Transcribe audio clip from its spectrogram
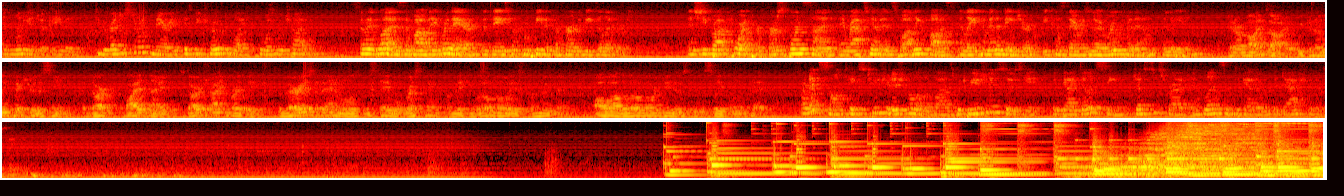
And lineage of David, to be registered with Mary, his betrothed wife, who was with child. So it was that while they were there, the days were completed for her to be delivered. And she brought forth her firstborn son, and wrapped him in swaddling cloths, and laid him in a manger, because there was no room for them in the inn. In our mind's eye, we can only picture the scene. A dark, quiet night, stars shining brightly, the various of animals in the stable resting or making little noise or movement, all while the little Lord Jesus is asleep on the peg. Our next song takes two traditional lullabies, which we usually associate with the idyllic scene just described, and blends them together with a dash of excitement. Thank Música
